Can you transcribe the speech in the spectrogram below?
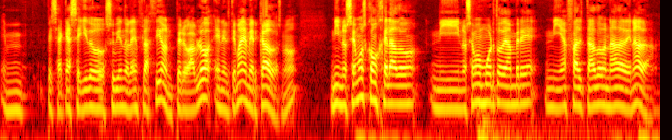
En- pese a que ha seguido subiendo la inflación, pero habló en el tema de mercados, ¿no? Ni nos hemos congelado, ni nos hemos muerto de hambre, ni ha faltado nada de nada.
